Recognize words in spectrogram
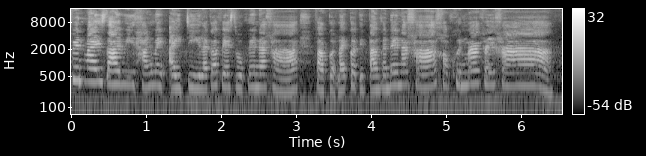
ฟินไมซ์ไซมีทั้งใน IG แล้วก็ Facebook ด้วยนะคะฝากกดไลค์กดติดตามกันได้นะคะ ขอบคุณมากเลยค่ะ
